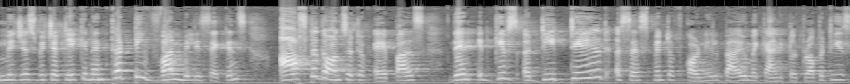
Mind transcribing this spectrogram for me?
images which are taken in 31 milliseconds after the onset of air pulse then it gives a detailed assessment of corneal biomechanical properties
